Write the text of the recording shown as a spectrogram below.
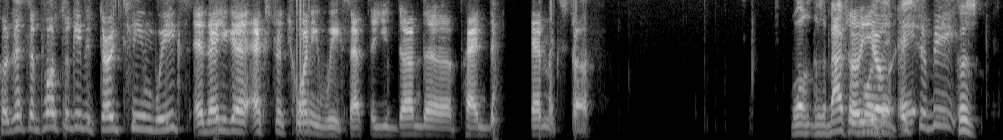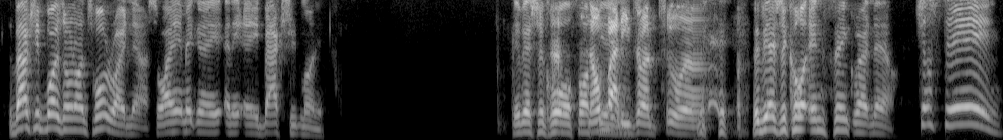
Because they're supposed to give you thirteen weeks, and then you get an extra twenty weeks after you've done the pandemic stuff. Well, because the Backstreet So Boys yo, it should be. because the Backstreet Boys aren't on tour right now, so I ain't making any any, any Backstreet money. Maybe I should call fucking. Nobody's on tour. Maybe I should call NSYNC right now. Justin.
